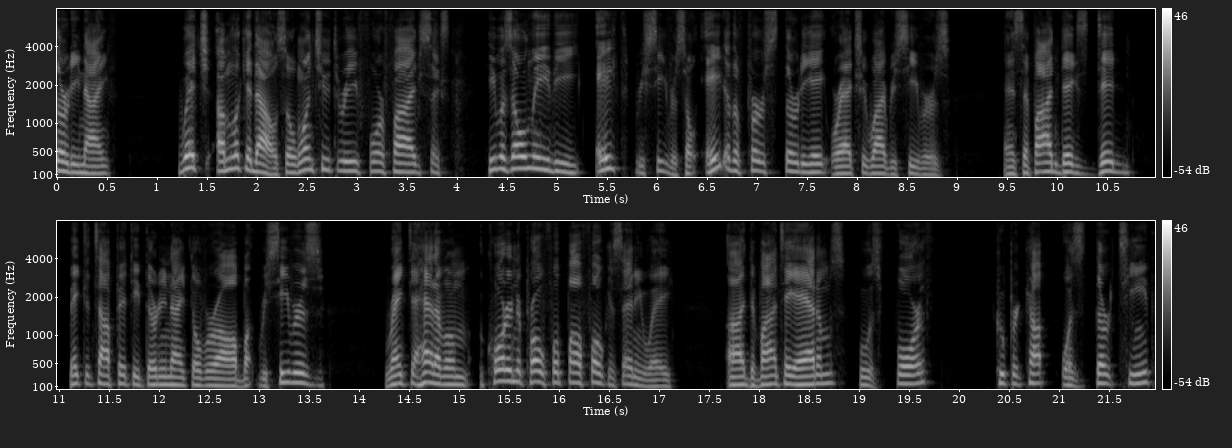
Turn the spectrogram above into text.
39th, which I'm looking now. So one, two, three, four, five, six. He was only the eighth receiver. So eight of the first 38 were actually wide receivers. And Stefon Diggs did make the top 50, 39th overall, but receivers ranked ahead of him, according to Pro Football Focus anyway. Uh, Davante Adams, who was fourth. Cooper Kupp was 13th,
